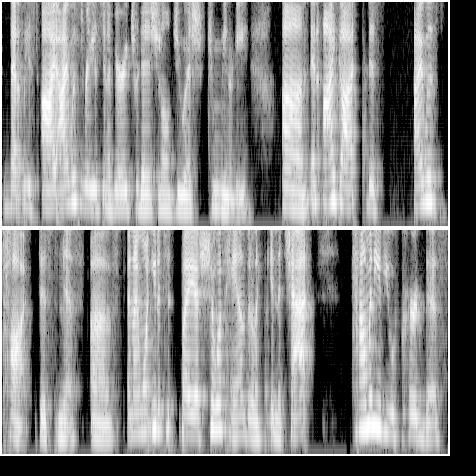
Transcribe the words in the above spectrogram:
that at least i i was raised in a very traditional jewish community um, and i got this i was taught this myth of and i want you to t- by a show of hands or like in the chat how many of you heard this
